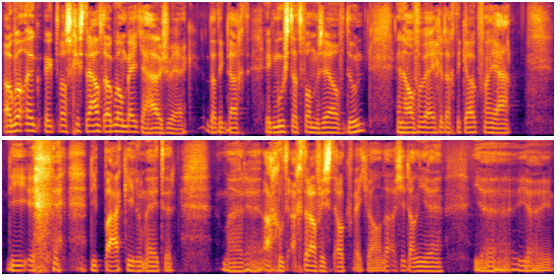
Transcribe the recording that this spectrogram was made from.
Ook wel, ik, het was gisteravond ook wel een beetje huiswerk. Dat ik dacht, ik moest dat van mezelf doen. En halverwege dacht ik ook van ja, die, die paar kilometer. Maar uh, ah goed, achteraf is het ook, weet je wel, als je dan je, je, je,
